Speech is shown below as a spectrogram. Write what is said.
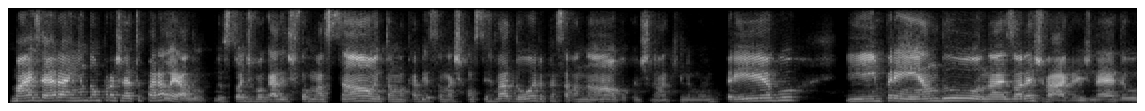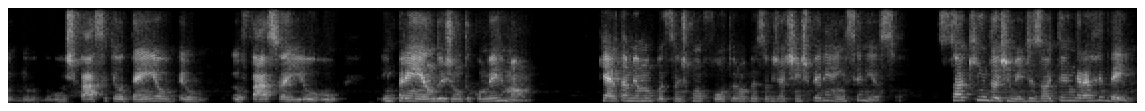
Mas era ainda um projeto paralelo. Eu sou advogada de formação, então uma cabeça mais conservadora. Eu pensava, não, vou continuar aqui no meu emprego e empreendo nas horas vagas, né? O espaço que eu tenho, eu, eu faço aí, o empreendo junto com meu irmão, que era também uma posição de conforto para uma pessoa que já tinha experiência nisso. Só que em 2018 eu engravidei.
